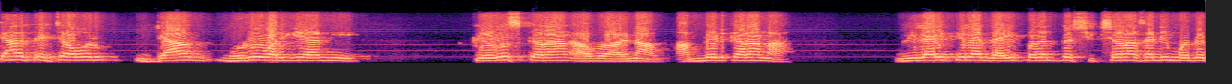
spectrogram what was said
त्या त्याच्यावर ज्या गुरुवर्गीयांनी केळुसकरांना ना आंबेडकरांना विलायतीला जाईपर्यंत शिक्षणासाठी मदत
